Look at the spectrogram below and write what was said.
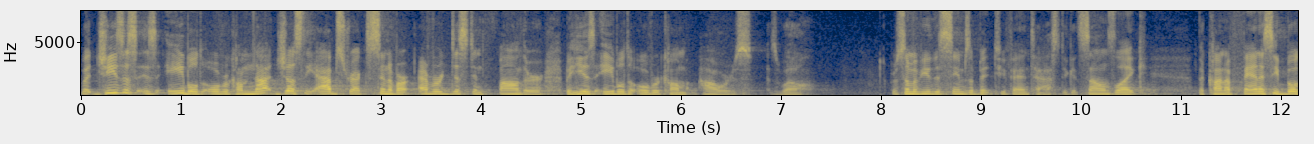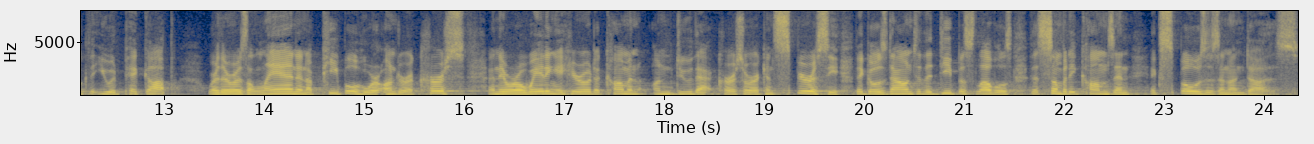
But Jesus is able to overcome not just the abstract sin of our ever distant Father, but he is able to overcome ours as well. For some of you, this seems a bit too fantastic. It sounds like the kind of fantasy book that you would pick up where there was a land and a people who were under a curse and they were awaiting a hero to come and undo that curse, or a conspiracy that goes down to the deepest levels that somebody comes and exposes and undoes.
